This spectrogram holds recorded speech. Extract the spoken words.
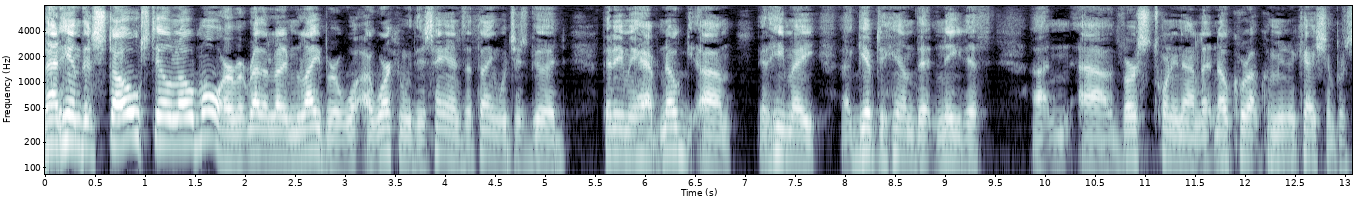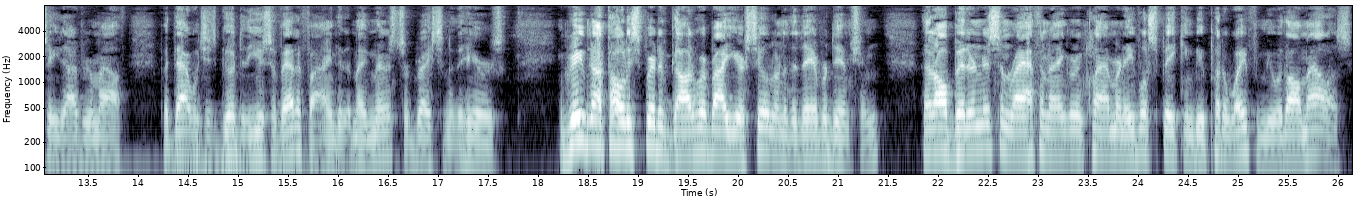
Let him that stole steal no more, but rather let him labor, uh, working with his hands the thing which is good, that he may have no, um, that he may uh, give to him that needeth. Uh, uh, verse 29, let no corrupt communication proceed out of your mouth, but that which is good to the use of edifying, that it may minister grace unto the hearers. And grieve not the Holy Spirit of God, whereby ye are sealed unto the day of redemption. Let all bitterness and wrath and anger and clamor and evil speaking be put away from you with all malice.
